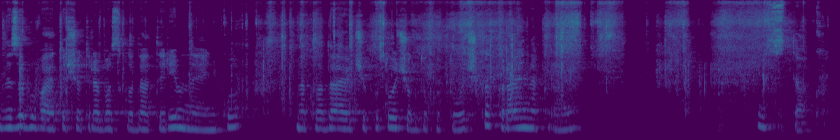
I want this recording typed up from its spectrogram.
Не забувайте, що треба складати рівненько, накладаючи куточок до куточка, край на край. Ось так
